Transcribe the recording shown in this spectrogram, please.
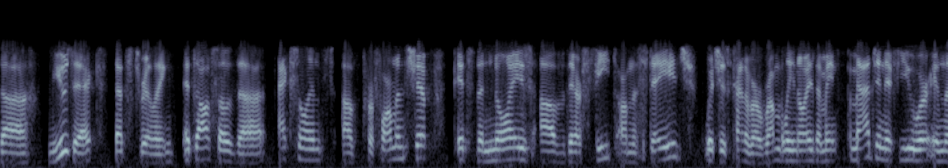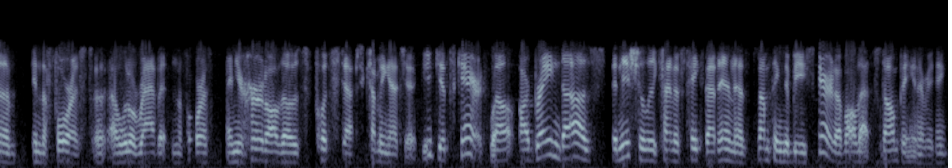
the music that's thrilling. It's also the excellence of performanceship. It's the noise of their feet on the stage, which is kind of a rumbly noise. I mean, imagine if you were in the in the forest, a, a little rabbit in the forest, and you heard all those footsteps coming at you. You'd get scared. Well, our brain does initially kind of take that in as something to be scared of, all that stomping and everything.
